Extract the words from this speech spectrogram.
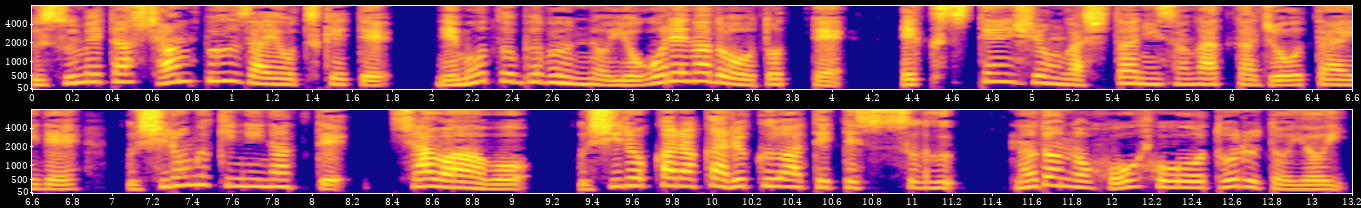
薄めたシャンプー剤をつけて根元部分の汚れなどを取ってエクステンションが下に下がった状態で後ろ向きになってシャワーを後ろから軽く当ててすすぐなどの方法を取ると良い。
